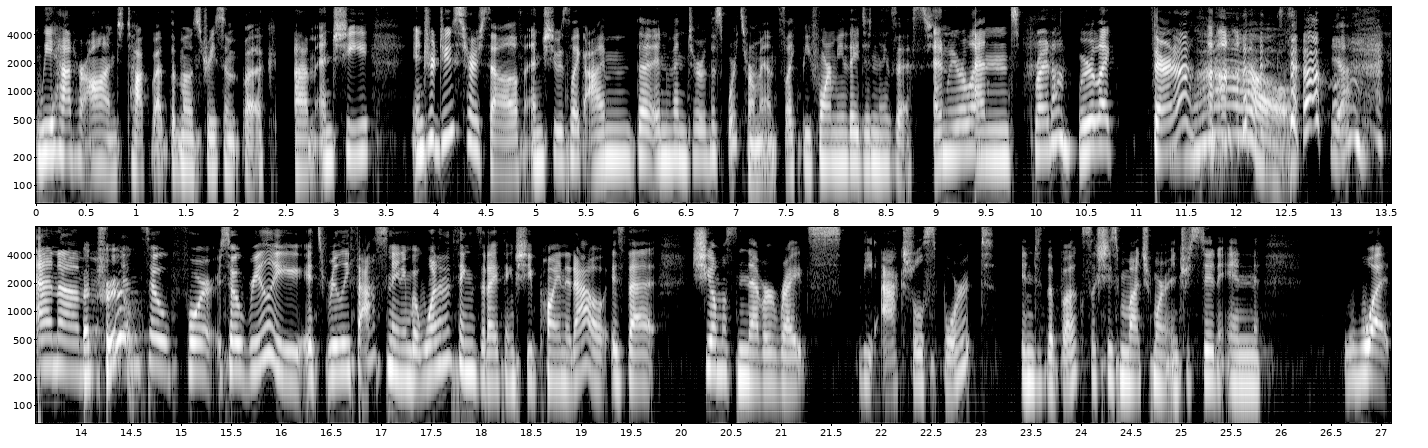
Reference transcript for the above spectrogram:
we had her on to talk about the most recent book. Um, and she introduced herself and she was like, I'm the inventor of the sports romance. Like before me, they didn't exist. And we were like, and right on. we were like, fair enough. wow. Yeah. And um But true. And so for so really it's really fascinating. But one of the things that I think she pointed out is that she almost never writes the actual sport into the books. Like she's much more interested in what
